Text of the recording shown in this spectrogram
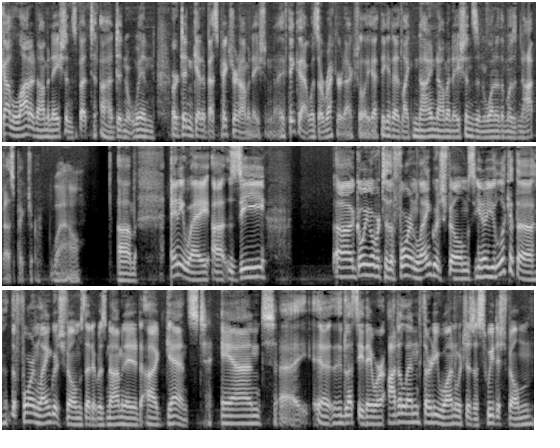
got a lot of nominations but uh, didn't win or didn't get a Best Picture nomination. I think that was a record actually. I think it had like nine nominations and one of them was not Best Picture. Wow. Um, anyway, uh, Z uh, going over to the foreign language films, you know, you look at the the foreign language films that it was nominated against, and uh, uh, let's see, they were Ådalen 31, which is a Swedish film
